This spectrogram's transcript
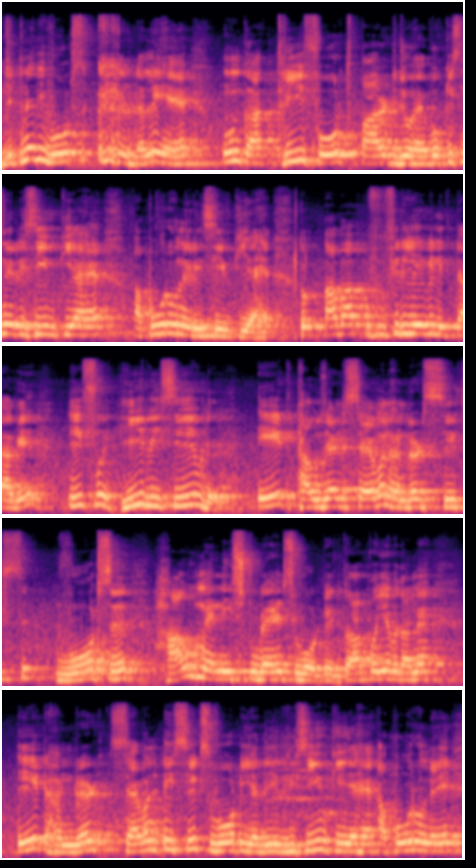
जितने भी वोट्स डले हैं, उनका थ्री फोर्थ पार्ट जो है, वो किसने रिसीव किया है? अपूर्व ने रिसीव किया है। तो अब आप फिर ये भी लिखते आगे if he received 8706 votes how many students voted तो आपको ये बताना है 876 वोट यदि रिसीव किए हैं अपूर्व ने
